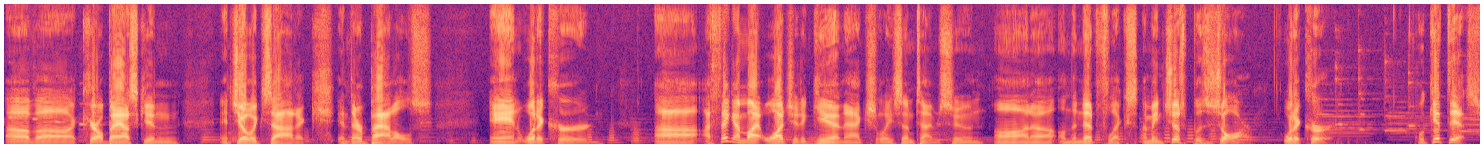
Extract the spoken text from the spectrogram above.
of uh, Carole Baskin and Joe Exotic and their battles and what occurred. Uh, I think I might watch it again actually sometime soon on uh, on the Netflix. I mean, just bizarre what occurred. Well, get this.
